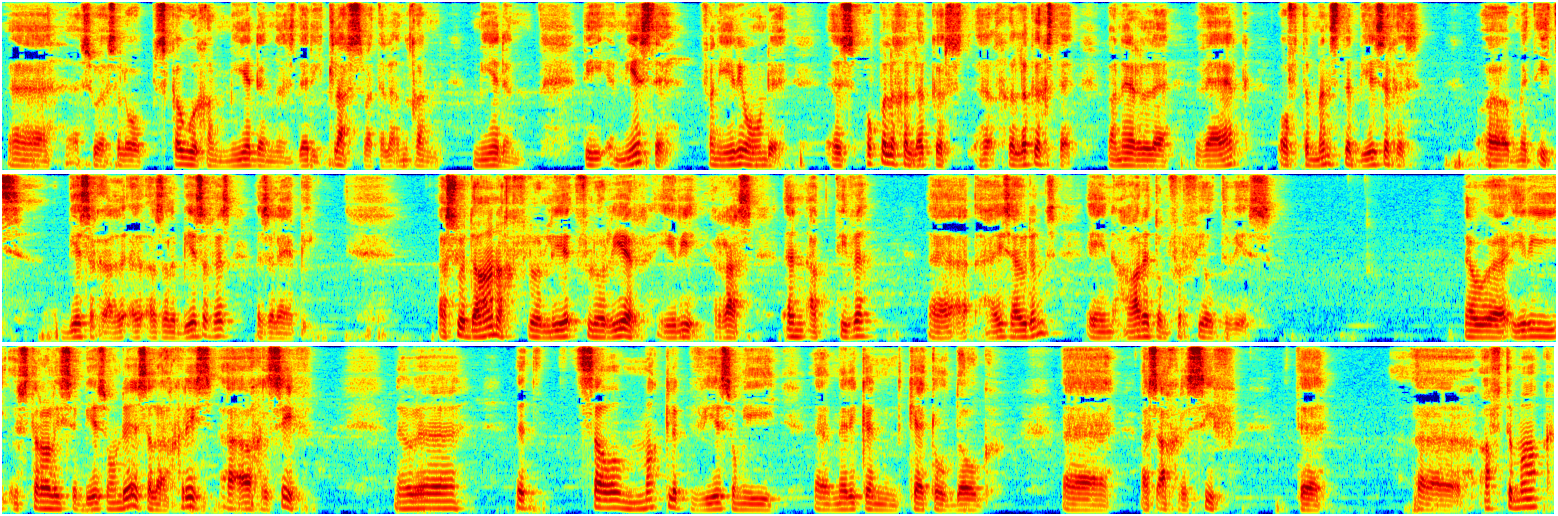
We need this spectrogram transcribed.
Uh, so as hulle op skouwe gaan meeding, is dit die klas wat hulle ingaan meeding. Die meeste van hierdie honde is op hulle gelukkigste, eh, gelukkigste wanneer hulle werk of tenminste bezig is uh, met iets. Bezig, as hulle bezig is, is hulle happy. As sodanig floreer, hierdie ras in actieve uh, huishoudings en haad het om verveeld te wees. Nou, uh, hierdie Australiese beeshonde is hulle agres, uh, agressief. Nou, uh, dit sal makkelijk wees om die American Cattle Dog uh, as agressief te uh, af te maak.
